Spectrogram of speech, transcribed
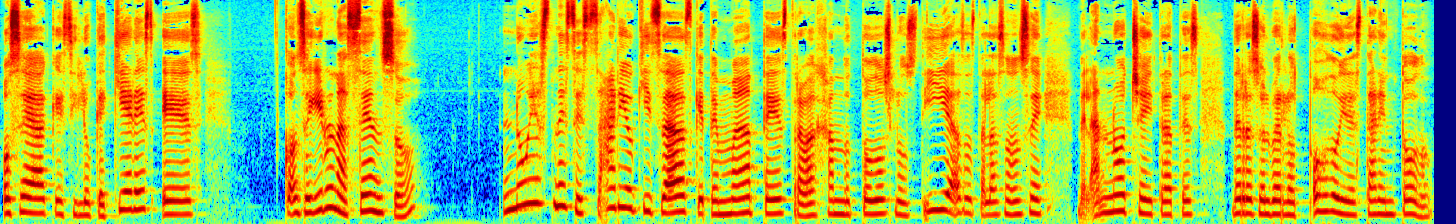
O sea que si lo que quieres es conseguir un ascenso, no es necesario quizás que te mates trabajando todos los días hasta las 11 de la noche y trates de resolverlo todo y de estar en todo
